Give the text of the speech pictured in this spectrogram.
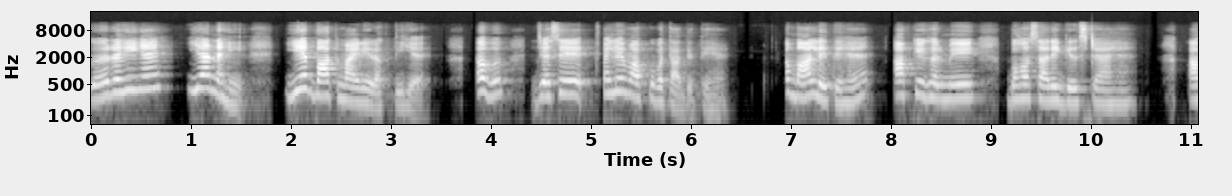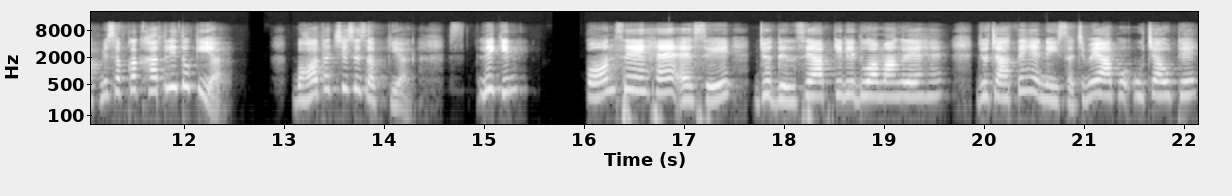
कर रही हैं या नहीं, ये बात मायने रखती है। अब जैसे पहले हम आपको बता देते हैं। अब मान लेते हैं आपके घर में बहुत सारे गेस्ट आए हैं। आपने सबका खातरी तो किया, बहुत अच्छे से सब किया, लेकिन कौन से हैं ऐसे जो दिल से आपके लिए दुआ मांग रहे हैं, जो चाहते हैं नहीं, सच में आप ऊँचा उठे,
